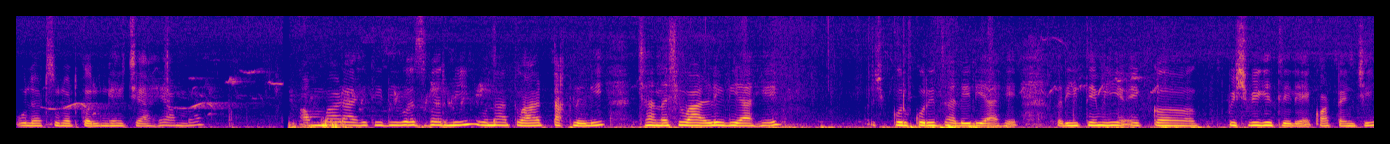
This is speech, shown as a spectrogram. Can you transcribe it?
उलट सुलट करून घ्यायची आहे आंबाड. आंबाड आहे ती दिवसभर मी उन्हात वाळत टाकलेली. छान अशी वाळलेली आहे. अशी कुरकुरीत झालेली आहे. तर इथे मी एक पिशवी घेतलेली आहे कॉटनची.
